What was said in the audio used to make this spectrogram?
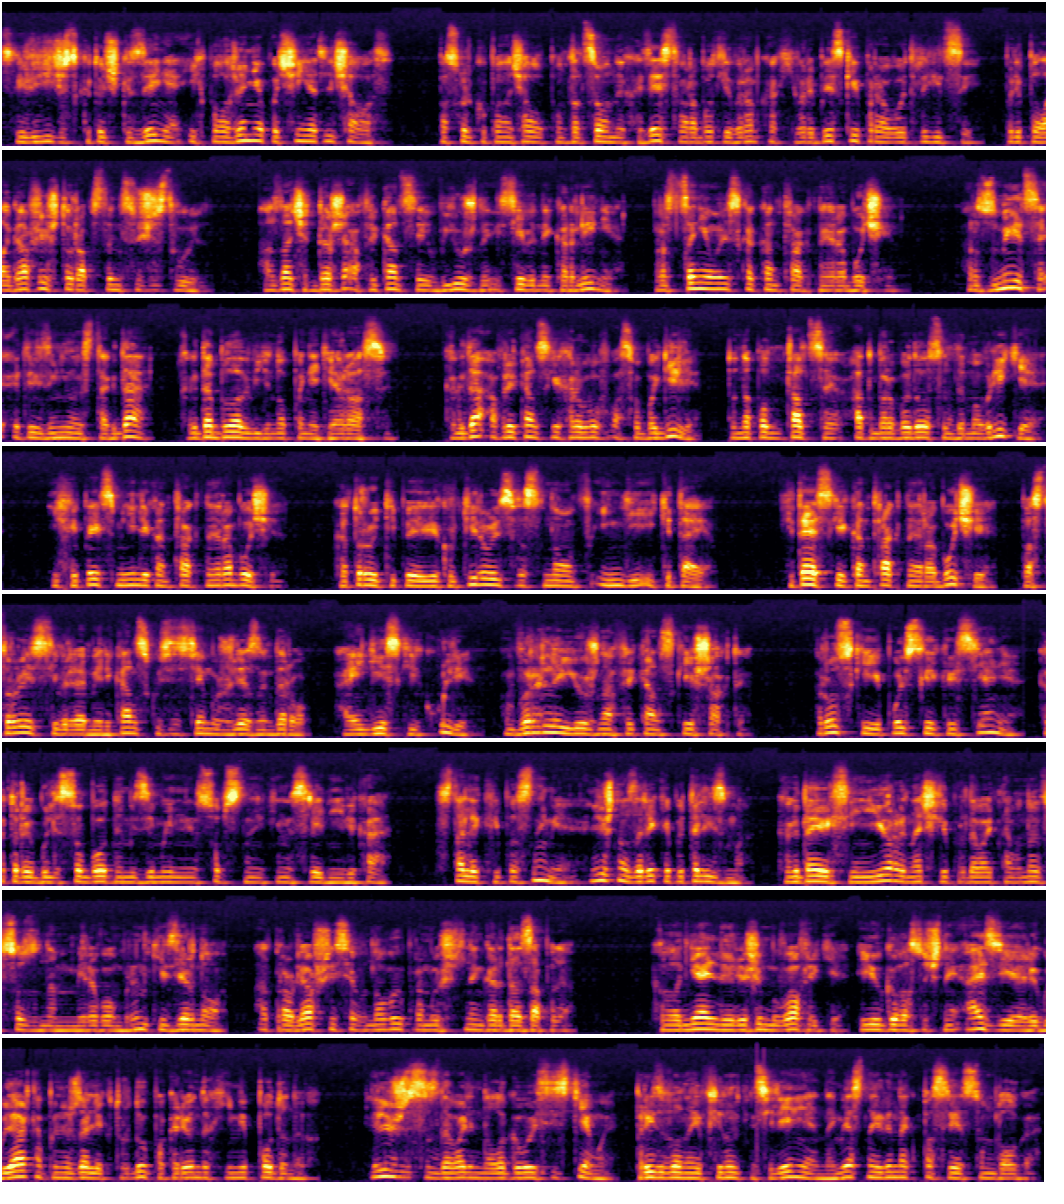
С юридической точки зрения их положение почти не отличалось, поскольку поначалу плантационные хозяйства работали в рамках европейской правовой традиции, предполагавшей, что рабство не существует. А значит даже африканцы в Южной и Северной Каролине расценивались как контрактные рабочие. Разумеется, это изменилось тогда, когда было введено понятие расы. Когда африканских рабов освободили, то на плантациях от Барбадоса до Маврикия их опять сменили контрактные рабочие, которые теперь рекрутировались в основном в Индии и Китае. Китайские контрактные рабочие построили североамериканскую систему железных дорог, а индийские кули вырыли южноафриканские шахты. Русские и польские крестьяне, которые были свободными земельными собственниками в средние века, стали крепостными лишь на заре капитализма, когда их сеньоры начали продавать на вновь созданном мировом рынке зерно, отправлявшийся в новые промышленные города Запада. Колониальные режимы в Африке и Юго-Восточной Азии регулярно принуждали к труду покоренных ими подданных, или же создавали налоговые системы, призванные втянуть население на местный рынок посредством долга.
